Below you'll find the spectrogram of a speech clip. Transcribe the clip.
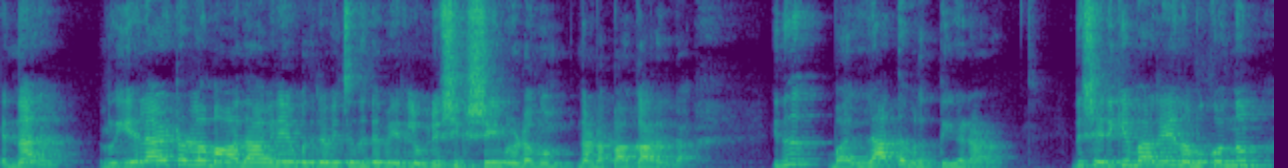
എന്നാൽ റിയൽ ആയിട്ടുള്ള മാതാവിനെ ഉപദ്രവിച്ചതിന്റെ പേരിൽ ഒരു ശിക്ഷയും ഇടങ്ങും നടപ്പാക്കാറില്ല. ഇത് വല്ലാത്ത വൃത്തികേടാണ്. ഇത് ശരിക്കും പറഞ്ഞാൽ നമുക്കൊന്നും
